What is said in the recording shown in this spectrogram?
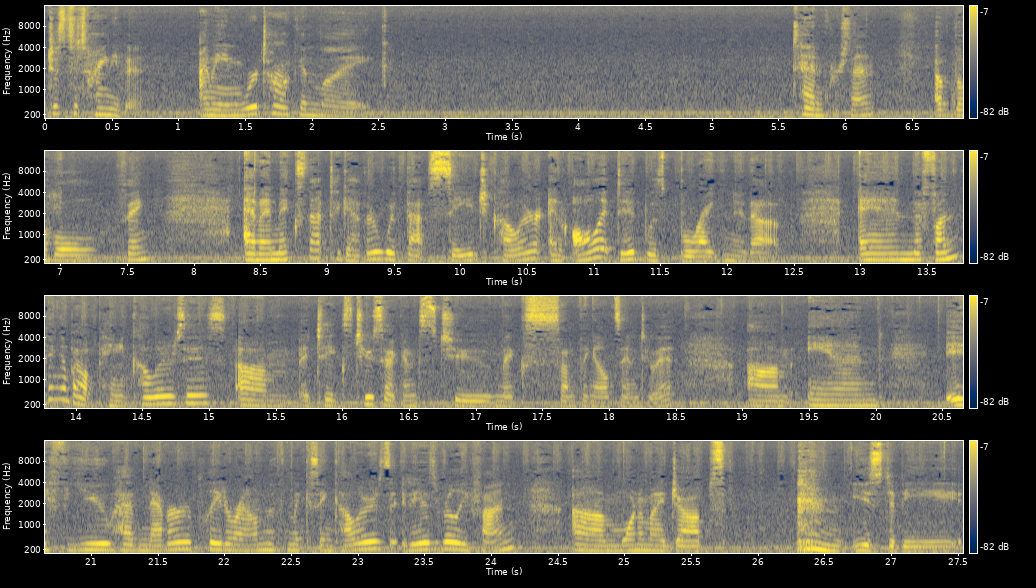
just a tiny bit. I mean, we're talking like 10% of the whole thing. And I mixed that together with that sage color and all it did was brighten it up. And the fun thing about paint colors is um, it takes two seconds to mix something else into it. Um, and if you have never played around with mixing colors, it is really fun. Um, one of my jobs used to be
